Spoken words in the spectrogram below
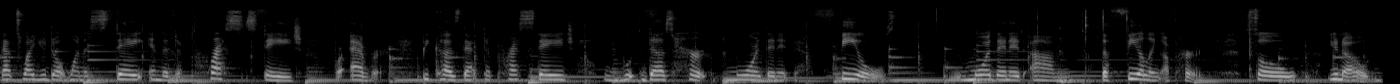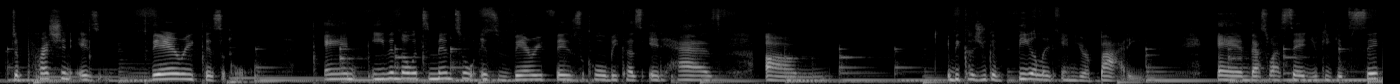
That's why you don't want to stay in the depressed stage forever because that depressed stage w- does hurt more than it feels more than it um the feeling of hurt. So you know depression is very physical. And even though it's mental it's very physical because it has um because you can feel it in your body. And that's why i said you can get sick.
